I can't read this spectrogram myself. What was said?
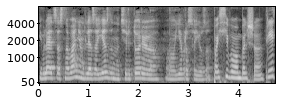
является основанием для заезда на территорию э, Евросоюза. Спасибо вам большое. 3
